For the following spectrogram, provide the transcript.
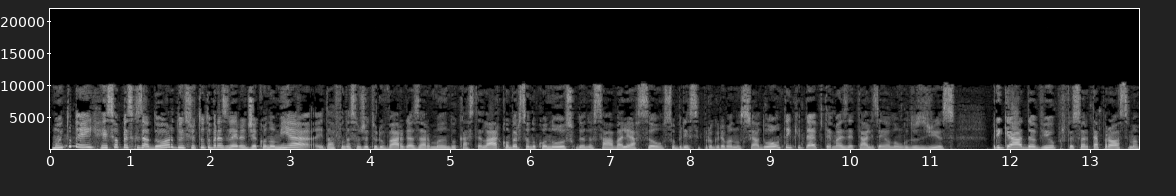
Muito bem, esse é o pesquisador do Instituto Brasileiro de Economia e da Fundação Getúlio Vargas, Armando Castelar, conversando conosco, dando essa avaliação sobre esse programa anunciado ontem, que deve ter mais detalhes aí ao longo dos dias. Obrigada, viu, professor? Até a próxima.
